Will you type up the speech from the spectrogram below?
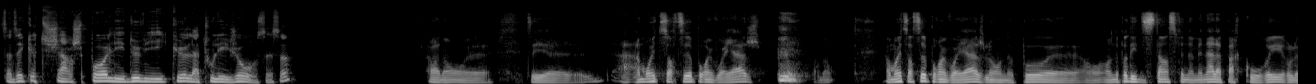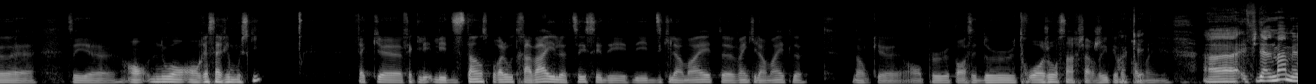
c'est-à-dire que tu ne charges pas les deux véhicules à tous les jours, c'est ça? Ah non, euh, euh, à, moins de sortir pour un voyage, pardon, à moins de sortir pour un voyage, là, on n'a pas, euh, on, pas des distances phénoménales à parcourir. Là, nous, on, reste à Rimouski. Fait que, fait que les, distances pour aller au travail, c'est des, des, 10 km, 20 km. Là. Donc, euh, on peut passer deux, trois jours sans recharger, puis pas de problème. Euh, finalement, M.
